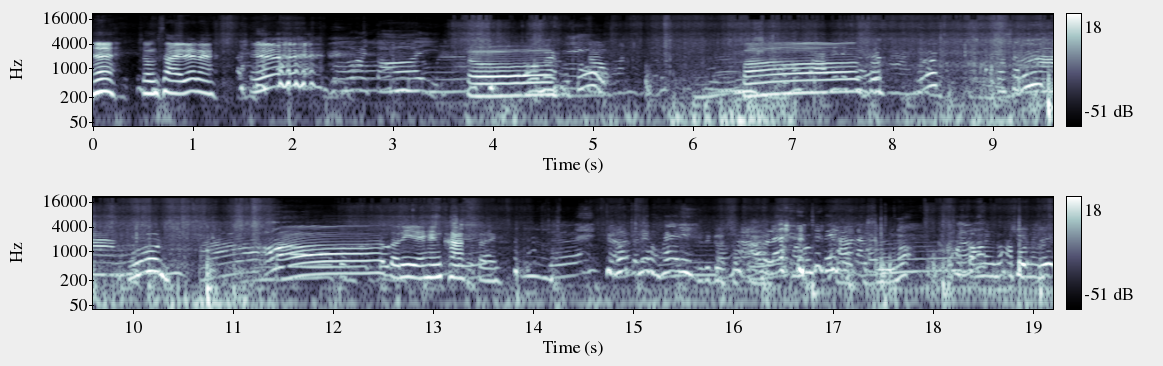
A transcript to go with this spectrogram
เฮ้สงสัยได้นะเอ๊ะต้อยต้อยโตป้าป้าตัวนี้ได้แห้งคัก ตัวนี้ตัวนี้ของแม่ดิเอาเลยที่เท้าหนังกองนึงดูครักองหนึ่ง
